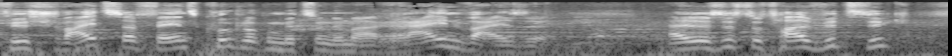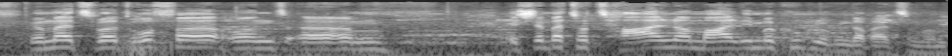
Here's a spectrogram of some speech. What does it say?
für Schweizer Fans, Kuhglocken mitzunehmen. Reihenweise. Also es ist total witzig. Wir haben jetzt zwei getroffen und ähm, es ist scheinbar total normal, immer Kuhglocken dabei zu haben.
